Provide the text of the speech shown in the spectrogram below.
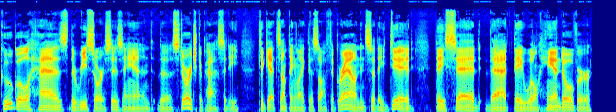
Google has the resources and the storage capacity to get something like this off the ground, and so they did. They said that they will hand over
